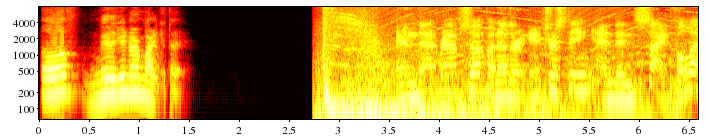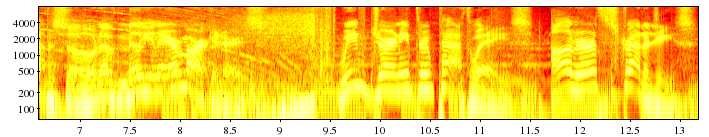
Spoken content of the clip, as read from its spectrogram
of Millionaire Marketer. And that wraps up another interesting and insightful episode of Millionaire Marketers. We've journeyed through pathways, unearthed strategies,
